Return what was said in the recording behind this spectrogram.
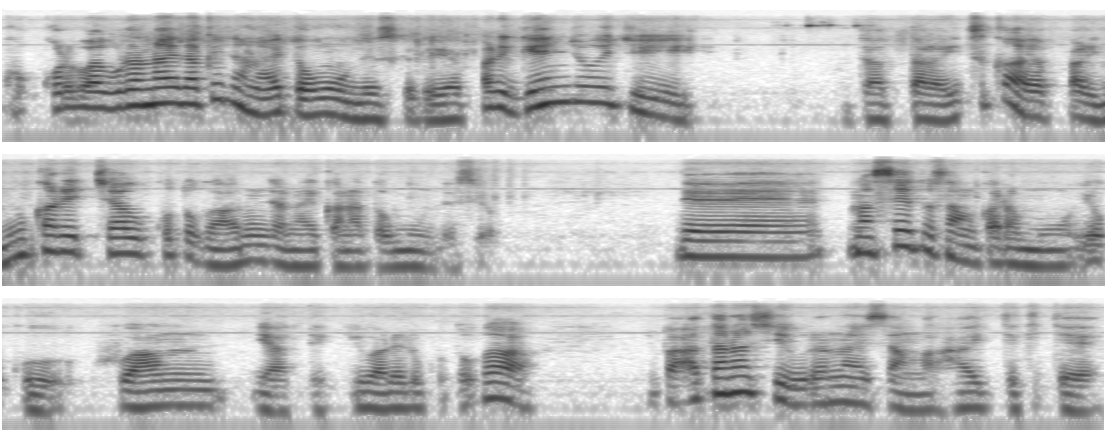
これは占いだけじゃないと思うんですけど、やっぱり現状維持だったらいつかはやっぱり抜かれちゃうことがあるんじゃないかなと思うんですよ。で、まあ、生徒さんからもよく不安やって言われることが、っぱ新しい占い師さんが入ってきて、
